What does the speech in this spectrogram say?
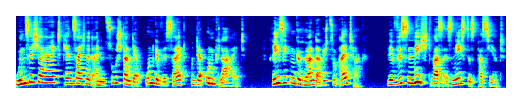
Unsicherheit kennzeichnet einen Zustand der Ungewissheit und der Unklarheit. Risiken gehören dadurch zum Alltag. Wir wissen nicht, was als nächstes passiert.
